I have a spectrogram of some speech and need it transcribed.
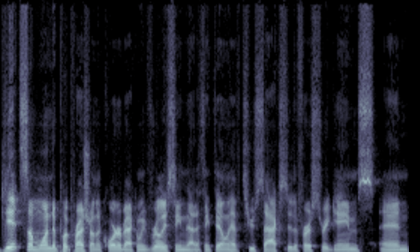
get someone to put pressure on the quarterback, and we've really seen that. I think they only have two sacks through the first three games, and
